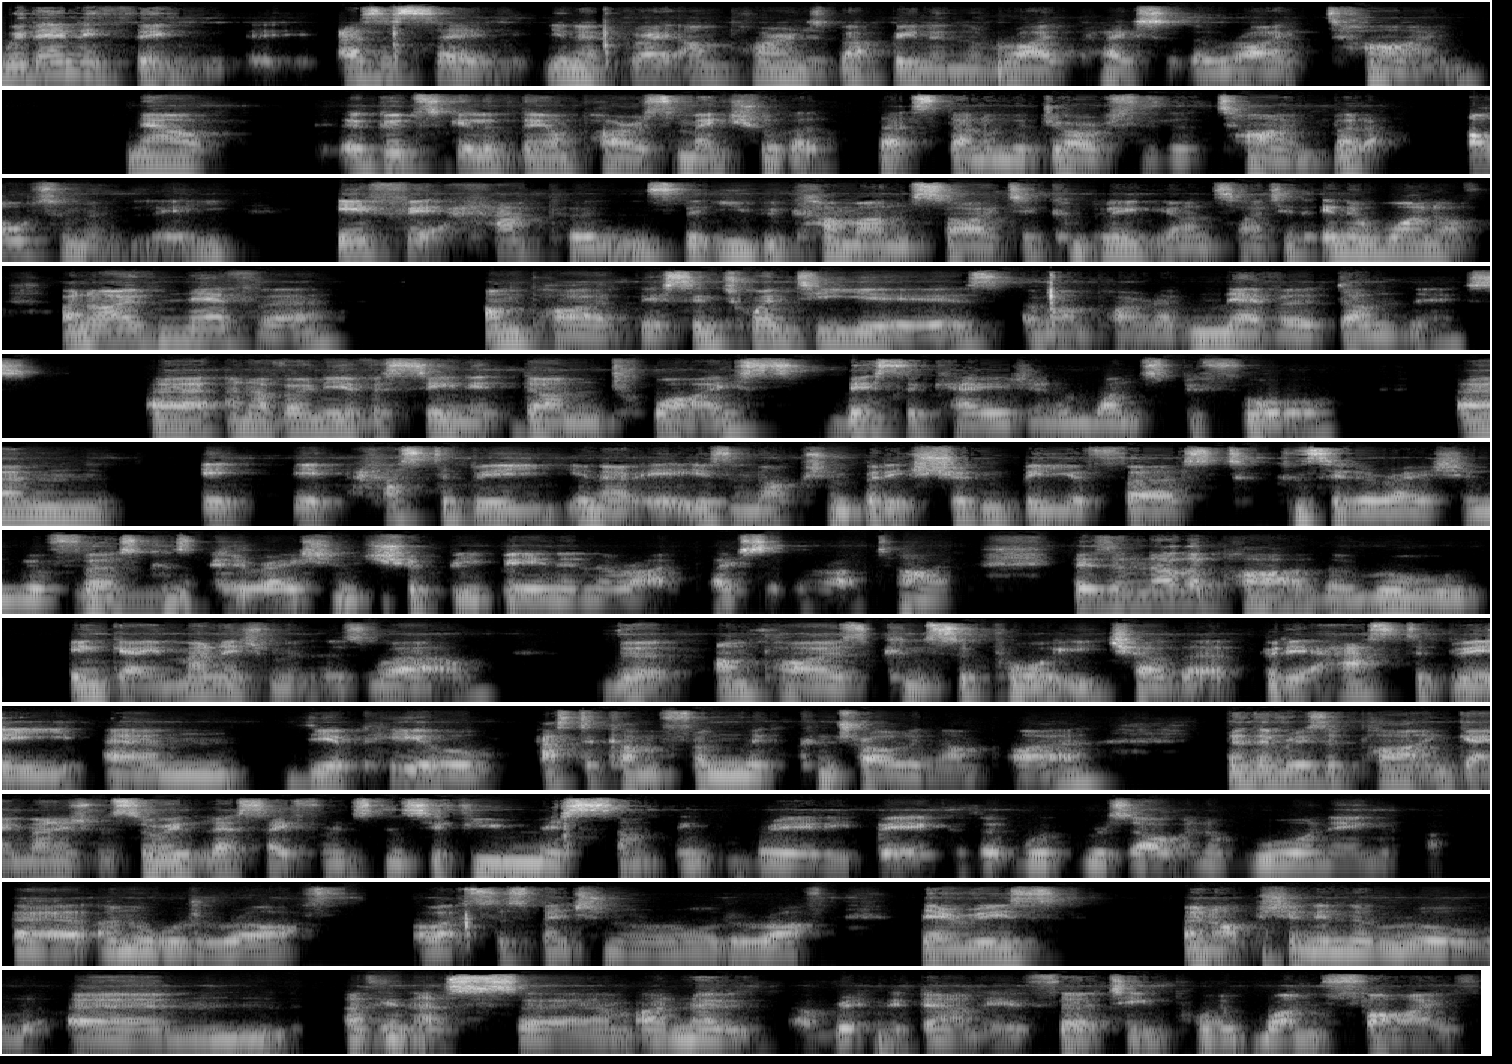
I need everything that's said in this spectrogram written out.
with anything, as I said, you know, great umpiring is about being in the right place at the right time. Now, a good skill of the umpire is to make sure that that's done a majority of the time. But ultimately, if it happens that you become unsighted, completely unsighted in a one off, and I've never umpired this in 20 years of umpiring, I've never done this. Uh, and I've only ever seen it done twice, this occasion and once before. Um, it, it has to be, you know, it is an option, but it shouldn't be your first consideration. Your first mm. consideration should be being in the right place at the right time. There's another part of the rule in game management as well that umpires can support each other, but it has to be um, the appeal has to come from the controlling umpire. Then there is a part in game management. So let's say, for instance, if you miss something really big that would result in a warning, uh, an order off, or a suspension or an order off, there is an option in the rule. Um, I think that's, um, I know I've written it down here, 13.15,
